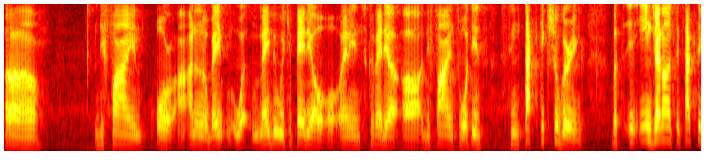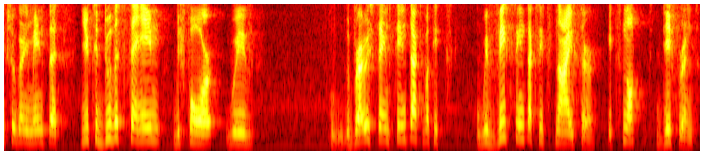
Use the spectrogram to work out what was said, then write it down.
uh, define, or I don't know, maybe Wikipedia or any encyclopedia uh, defines what is syntactic sugaring. But in, in general, syntactic sugaring means that you could do the same before with the very same syntax, but it with this syntax, it's nicer. It's not different.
